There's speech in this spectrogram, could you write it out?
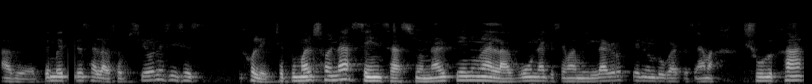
A ver, te metes a las opciones y dices, híjole, Chetumal suena sensacional, tiene una laguna que se llama Milagros, tiene un lugar que se llama Shulja,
